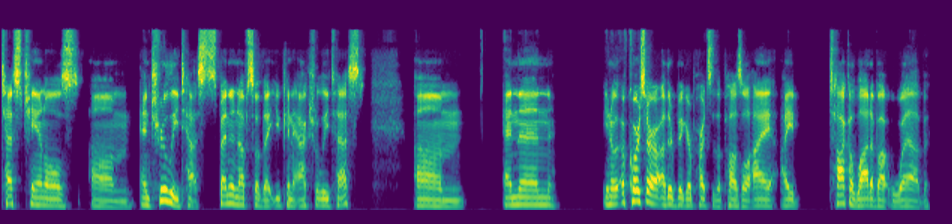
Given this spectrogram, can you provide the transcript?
test channels um, and truly test, spend enough so that you can actually test. Um, and then you know of course there are other bigger parts of the puzzle i i talk a lot about web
